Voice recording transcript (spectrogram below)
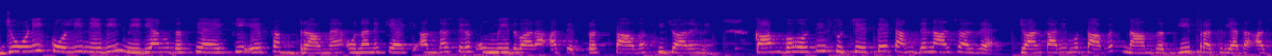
ਜੋਨੀ ਕੋਲੀ ਨੇ ਵੀ ਮੀਡੀਆ ਨੂੰ ਦੱਸਿਆ ਹੈ ਕਿ ਇਹ ਸਭ ਡਰਾਮਾ ਹੈ। ਉਹਨਾਂ ਨੇ ਕਿਹਾ ਕਿ ਅੰਦਰ ਸਿਰਫ ਉਮੀਦਵਾਰਾਂ ਅਤੇ ਪ੍ਰਸਤਾਵਕ ਹੀ ਜਾ ਰਹੇ ਨੇ। ਕੰਮ ਬਹੁਤ ਹੀ ਸੁਚੇਤੇ ਢੰਗ ਦੇ ਨਾਲ ਚੱਲ ਰਿਹਾ ਹੈ। ਜਾਣਕਾਰੀ ਮੁਤਾਬਕ ਨਾਮਜ਼ਦਗੀ ਪ੍ਰਕਿਰਿਆ ਦਾ ਅੱਜ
